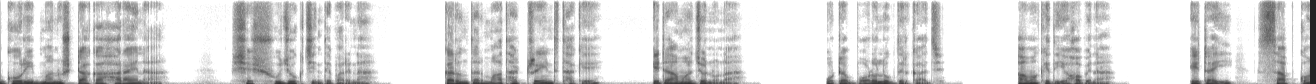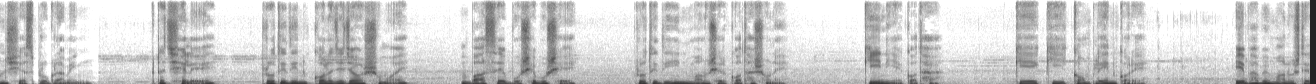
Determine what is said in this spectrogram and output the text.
গরিব মানুষ টাকা হারায় না, সে সুযোগ চিনতে পারে না। কারণ তার মাথা ট্রেন্ড থাকে, এটা আমার জন্য না। ওটা বড় লোকদের কাজ, আমাকে দিয়ে হবে না। এটাই সাবকনশিয়াস প্রোগ্রামিং। একটা ছেলে প্রতিদিন কলেজে যাওয়ার সময় বাসে বসে বসে প্রতিদিন মানুষের কথা শোনে। কি নিয়ে কথা? কে কি কমপ্লেন করে? এভাবে মানুষদের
